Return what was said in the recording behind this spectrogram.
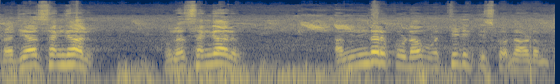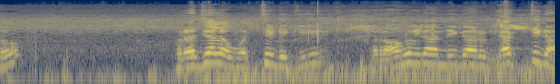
ప్రజా సంఘాలు కుల సంఘాలు అందరూ కూడా ఒత్తిడి తీసుకొని రావడంతో ప్రజల ఒత్తిడికి రాహుల్ గాంధీ గారు గట్టిగా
